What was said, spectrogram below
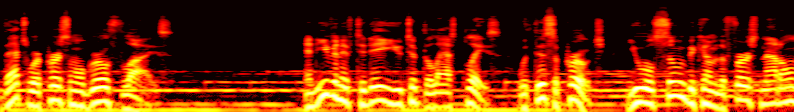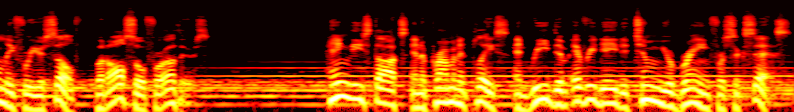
That's where personal growth lies. And even if today you took the last place, with this approach, you will soon become the first not only for yourself, but also for others. Hang these thoughts in a prominent place and read them every day to tune your brain for success.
